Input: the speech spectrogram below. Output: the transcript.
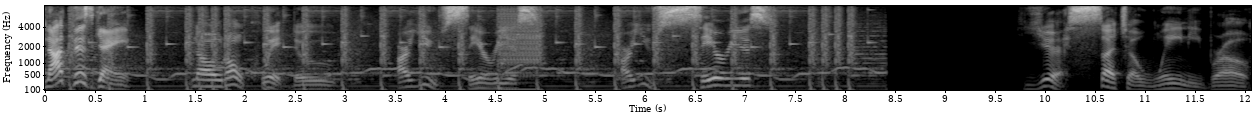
not this game. No, don't quit, dude. Are you serious? Are you serious? You're such a weenie, bro.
